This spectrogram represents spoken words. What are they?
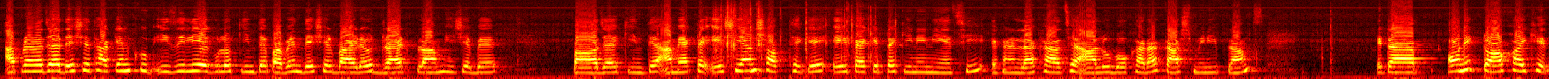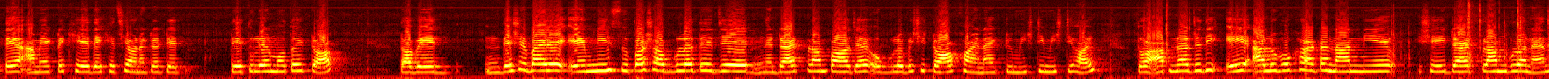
আপনারা যারা দেশে থাকেন, খুব ইজিলি এগুলো কিনতে পাবেন। দেশের বাইরেও ড্রাইড প্লাম হিসেবে পাওয়া যায় কিনতে। আমি একটা এশিয়ান শপ থেকে এই প্যাকেটটা কিনে নিয়েছি। এখানে লেখা আছে আলু বোখারা, কাশ্মীরি প্লামস এটা অনেক টক হয় খেতে। আমি একটা খেয়ে দেখেছি, অনেকটা তেঁতুলের মতোই টক। তবে দেশের বাইরে এমনি সুপার শপগুলোতে যে ড্রাইড প্লাম পাওয়া যায়, ওগুলো বেশি টক হয় না, একটু মিষ্টি মিষ্টি হয়। তো আপনারা যদি এই আলু বোখারাটা না নিয়ে সেই ড্রাইড প্লামগুলো নেন,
